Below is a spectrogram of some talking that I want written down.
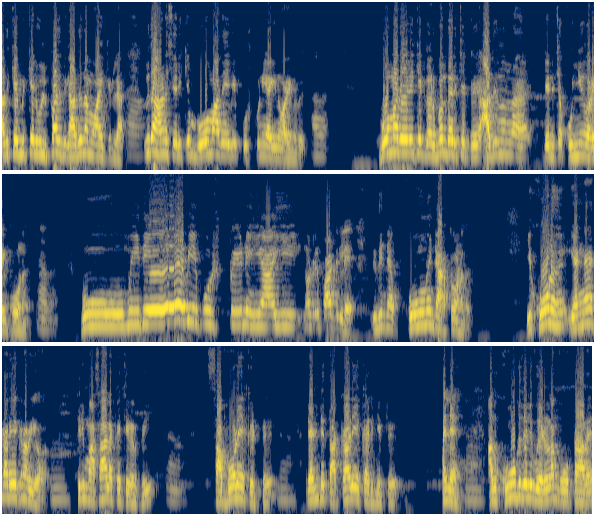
അത് കെമിക്കൽ ഉൽപ്പാദിപ്പിക്കുക അത് നമ്മൾ വാങ്ങിക്കില്ല. ഇതാണ് ശരിക്കും ഭൂമാദേവി പുഷ്പിണിയായി എന്ന് പറയുന്നത്. ഭൂമാദേവിക്ക് ഗർഭം ധരിച്ചിട്ട് അതിൽ നിന്ന് ജനിച്ച കുഞ്ഞു പറയും കൂണ്. ഭൂമിദേവി ഭൂമി ദേവി പുഷ്പിണിയായി എന്നൊരു പാട്ടില്ലേ? ഇതിന്റെ കൂണിന്റെ അർത്ഥമാണത്. ഈ കൂണ് എങ്ങനെ കറി വെക്കണം അറിയോ ഉം, ഇത്തിരി മസാല ഒക്കെ ചേർത്തി സബോളയൊക്കെ ഇട്ട് രണ്ട് തക്കാളിയൊക്കെ അരിഞ്ഞിട്ട് അല്ലേ? അത് കൂടുതൽ വെള്ളം കൂട്ടാതെ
